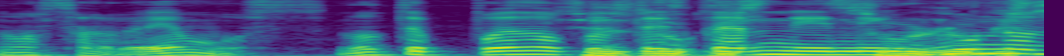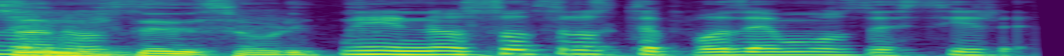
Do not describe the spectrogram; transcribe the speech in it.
no sabemos, no te puedo contestar ni ninguno de nosotros, ni nosotros te podemos decir,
